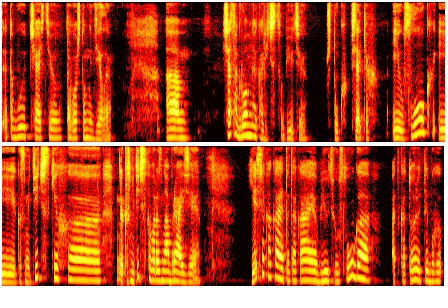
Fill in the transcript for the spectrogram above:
это будет частью того, что мы делаем. Сейчас огромное количество бьюти штук всяких и услуг, и косметических, э, косметического разнообразия. Есть ли какая-то такая бьюти-услуга, от которой ты бы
